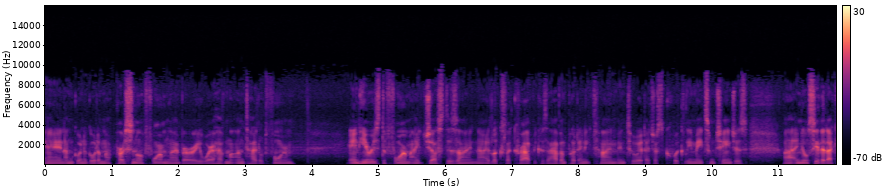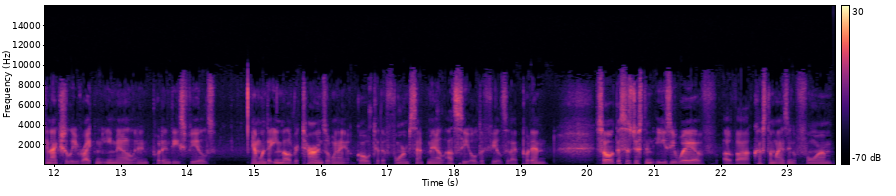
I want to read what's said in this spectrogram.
and I'm going to go to my personal form library where I have my untitled form and here is the form I just designed. Now it looks like crap because I haven't put any time into it. I just quickly made some changes uh, and you'll see that I can actually write an email and put in these fields and when the email returns or when I go to the form sent mail I'll see all the fields that I put in so this is just an easy way of, of uh, customizing a form.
